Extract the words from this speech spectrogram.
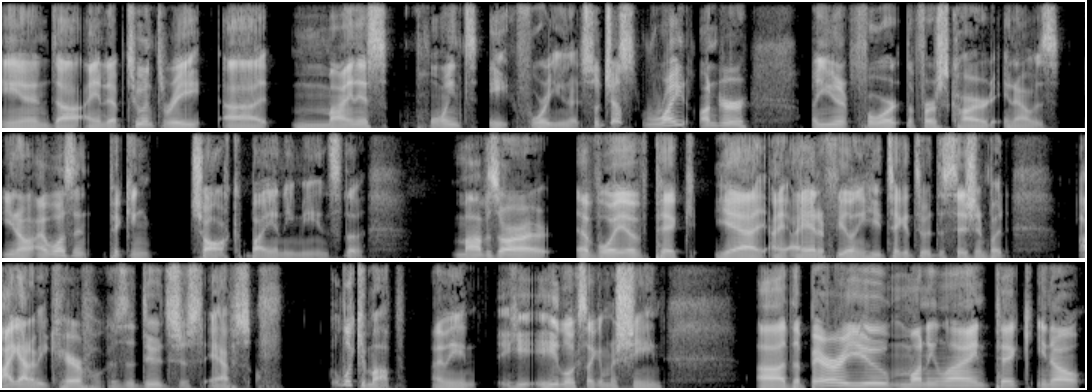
and uh, I ended up two and three, uh, minus 0.84 units. So just right under a unit for the first card. And I was, you know, I wasn't picking chalk by any means. The Movsar Evloev pick, yeah, I, I, had a feeling he'd take it to a decision, but I got to be careful because the dude's just absolutely. Look him up. I mean, he, he looks like a machine. Uh, the Barriault money line pick, you know,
